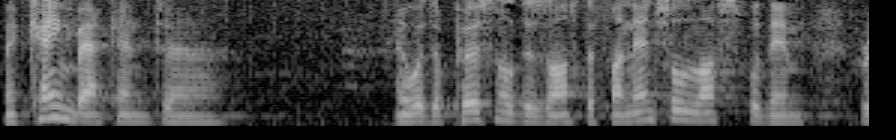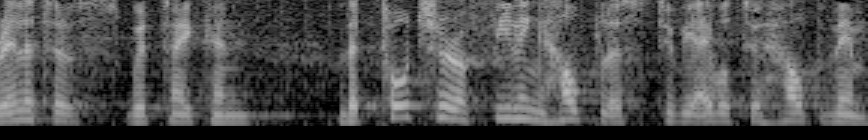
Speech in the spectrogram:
They came back and uh, it was a personal disaster, financial loss for them. Relatives were taken. The torture of feeling helpless to be able to help them.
